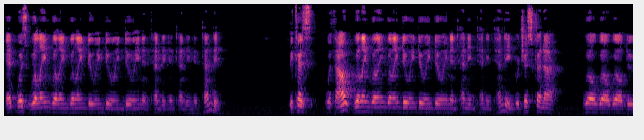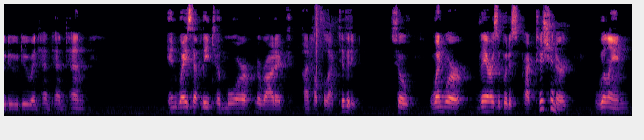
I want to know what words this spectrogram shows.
it was willing, willing, willing, doing, doing, doing, intending, intending, intending. Because without willing, willing, willing, doing, doing, doing, intending, intending, intending, we're just gonna will, will, will, do, do, do, intend, intend, intend in ways that lead to more neurotic, unhelpful activity. So when we're there as a Buddhist practitioner, willing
